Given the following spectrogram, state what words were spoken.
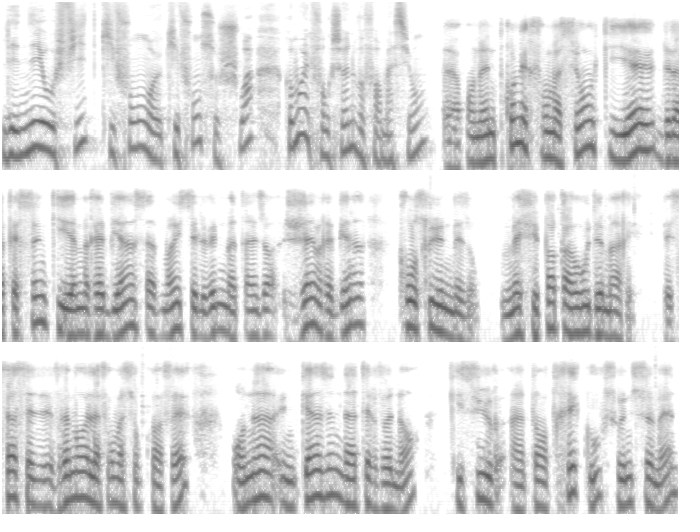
les néophytes qui font, euh, qui font ce choix. Comment elles fonctionnent, vos formations? Alors on a une première formation qui est de la personne qui aimerait bien, simplement il s'est levé le matin disant j'aimerais bien construire une maison, mais je ne sais pas par où démarrer. Et ça, c'est vraiment la formation qu'on va faire. On a une quinzaine d'intervenants qui, sur un temps très court, sur une semaine,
